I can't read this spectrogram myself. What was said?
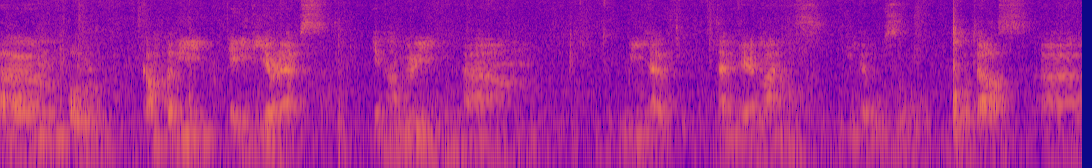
um, our company, AVIAREPS, in Hungary, um, we have 10 airlines. We have also hotels, uh,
